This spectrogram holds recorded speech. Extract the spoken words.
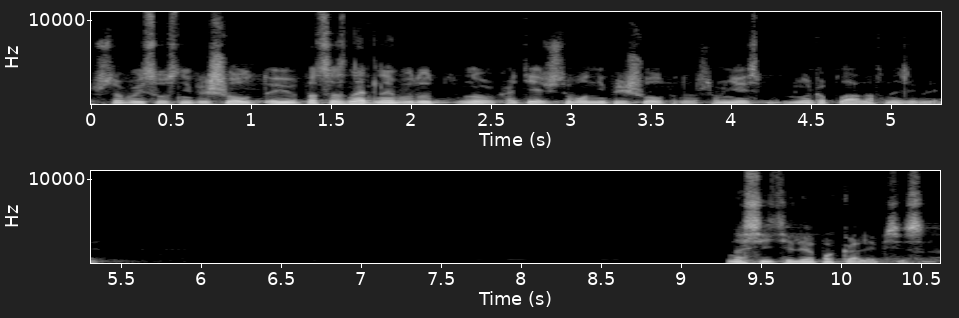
чтобы Иисус не пришел. И подсознательно я буду ну, хотеть, чтобы Он не пришел, потому что у меня есть много планов на земле. Носители апокалипсиса.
